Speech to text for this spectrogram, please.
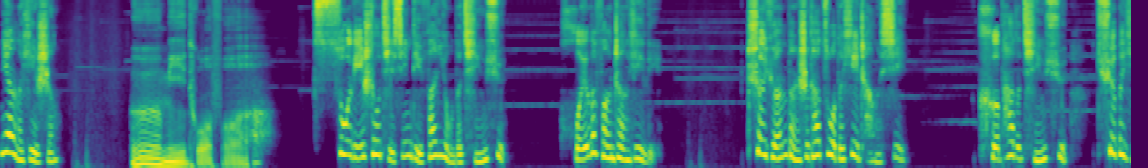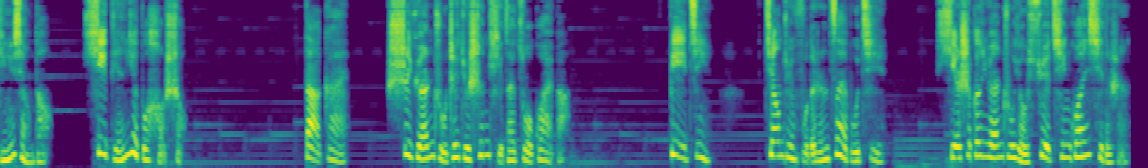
念了一声“阿弥陀佛”。苏黎收起心底翻涌的情绪，回了方丈一礼。这原本是他做的一场戏，可他的情绪却被影响到，一点也不好受。大概。是原主这具身体在作怪吧？毕竟，将军府的人再不济，也是跟原主有血亲关系的人。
